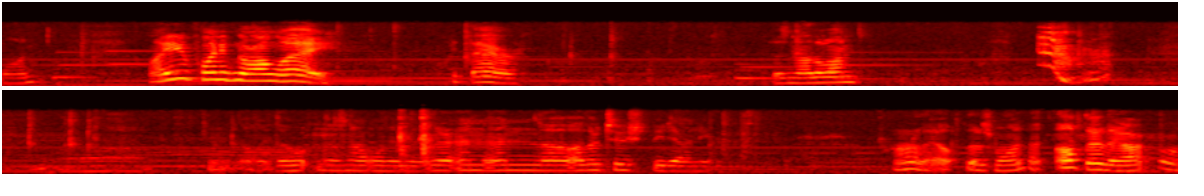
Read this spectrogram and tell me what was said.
One. Why are you pointing the wrong way? Right there. There's another one. There's not one in there. And, and the other two should be down here. Where are they? Oh, there's one. Oh, there they are. Oh.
